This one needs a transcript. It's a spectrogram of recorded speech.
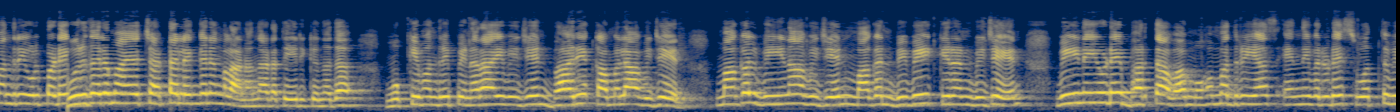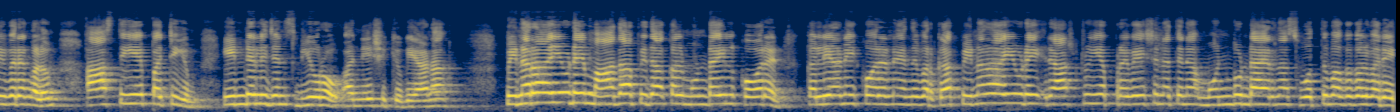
മന്ത്രി ഉൾപ്പെടെ ഗുരുതരമായ ചട്ടലംഘനങ്ങളാണ് നടത്തിയിരിക്കുന്നത്. മുഖ്യമന്ത്രി പിണറായി വിജയൻ ഭാര്യ കമല വിജയൻ മകൾ വീണ വിജയൻ മകൻ വിവേക് കിരൺ വിജയൻ വീണയുടെ ഭർത്താവ് മുഹമ്മദ് റിയാസ് എന്നിവരുടെ സ്വത്ത് വിവരങ്ങളും ആസ്തിയെ പറ്റിയും ഇന്റലിജൻസ് ബ്യൂറോ അന്വേഷിക്കുകയാണ്. പിണറായിയുടെ മാതാപിതാക്കൾ മുണ്ടയിൽ കോരൻ കല്യാണി കോരൻ എന്നിവർക്ക് പിണറായിയുടെ രാഷ്ട്രീയ പ്രവേശനത്തിന് മുൻപുണ്ടായിരുന്ന സ്വത്ത് വകകൾ വരെ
